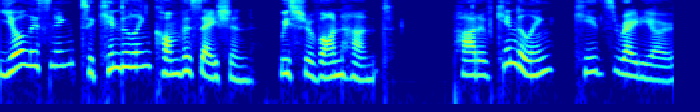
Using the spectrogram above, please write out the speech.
You're listening to Kinderling Conversation with Shevonne Hunt, part of Kinderling Kids Radio.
